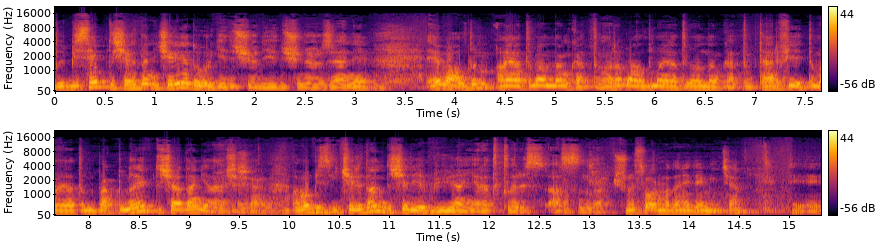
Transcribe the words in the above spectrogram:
Biz hep dışarıdan içeriye doğru gelişiyor diye düşünüyoruz. Yani ev aldım, hayatıma anlam kattım. Araba aldım, hayatıma anlam kattım. Terfi ettim, hayatım. Bak bunlar hep dışarıdan gelen şeyler. Dışarıdan. Ama biz içeriden dışarıya büyüyen yaratıklarız aslında. Şunu sormadan edemeyeceğim. Ee,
